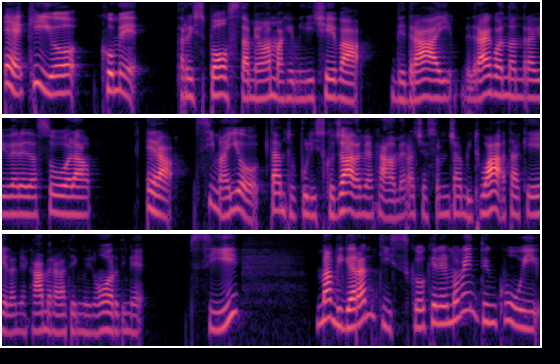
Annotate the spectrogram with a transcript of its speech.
è che io, come risposta a mia mamma che mi diceva vedrai, vedrai quando andrai a vivere da sola, era sì, ma io tanto pulisco già la mia camera, cioè sono già abituata che la mia camera la tengo in ordine. Sì, ma vi garantisco che nel momento in cui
